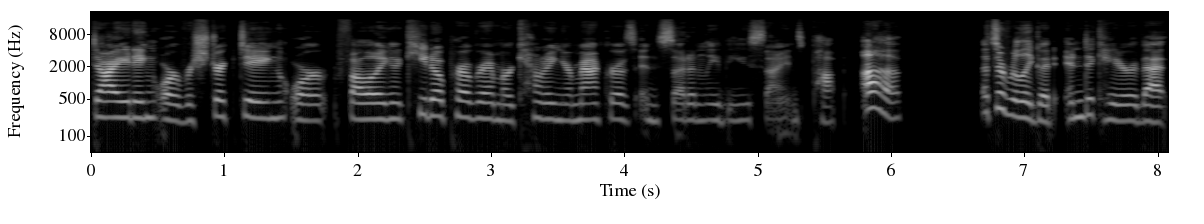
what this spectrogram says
dieting or restricting or following a keto program or counting your macros, and suddenly these signs pop up, that's a really good indicator that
